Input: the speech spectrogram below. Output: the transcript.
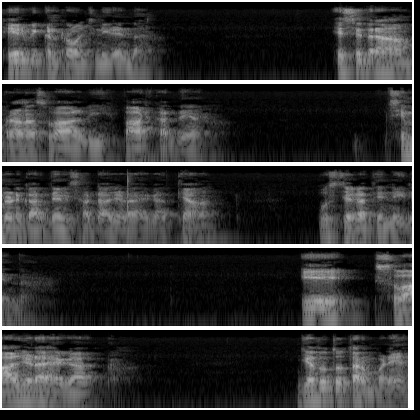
ਫਿਰ ਵੀ ਕੰਟਰੋਲ 'ਚ ਨਹੀਂ ਰਹਿੰਦਾ। ਇਸੇ ਤਰ੍ਹਾਂ ਆਮ ਪੁਰਾਣਾ ਸਵਾਲ ਵੀ ਪਾਠ ਕਰਦਿਆਂ ਸਿਮਰਨ ਕਰਦਿਆਂ ਵੀ ਸਾਡਾ ਜਿਹੜਾ ਹੈਗਾ ਧਿਆਨ ਉਸ ਜਗ੍ਹਾ ਤੇ ਨਹੀਂ ਰਹਿੰਦਾ। ਇਹ ਸਵਾਲ ਜਿਹੜਾ ਹੈਗਾ ਜਦੋਂ ਤੋਂ ਧਰਮ ਬਣਿਆ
